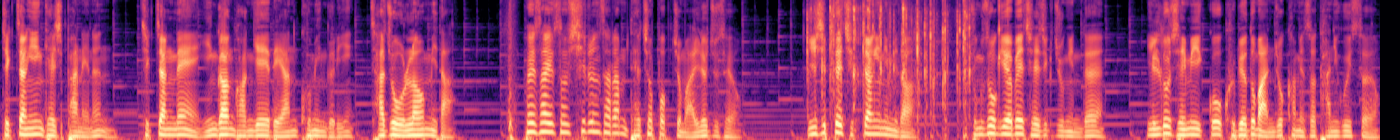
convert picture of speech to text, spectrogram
직장인 게시판에는 직장 내 인간관계에 대한 고민글이 자주 올라옵니다. 회사에서 싫은 사람 대처법 좀 알려주세요. 20대 직장인입니다. 중소기업에 재직 중인데 일도 재미있고 급여도 만족하면서 다니고 있어요.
